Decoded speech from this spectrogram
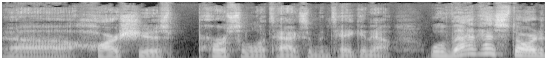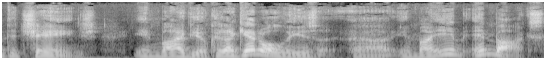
uh, harshest personal attacks have been taken out. Well, that has started to change in my view, because I get all these uh, in my in- inbox,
